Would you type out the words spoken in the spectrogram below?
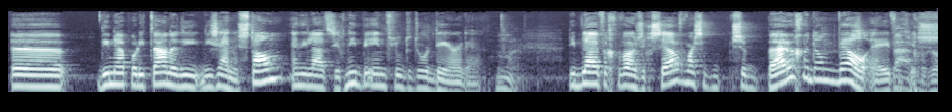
eh, die Napolitanen die, die zijn een stam en die laten zich niet beïnvloeden door derden. Nee. Die blijven gewoon zichzelf, maar ze, ze buigen dan wel eventjes. Eh,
